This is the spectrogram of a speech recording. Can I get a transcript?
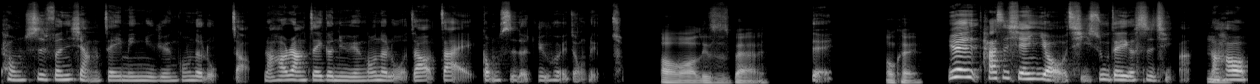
同事分享这一名女员工的裸照，然后让这个女员工的裸照在公司的聚会中流传。哦哇，this is bad，对，OK，因为他是先有起诉这个事情嘛，嗯然后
